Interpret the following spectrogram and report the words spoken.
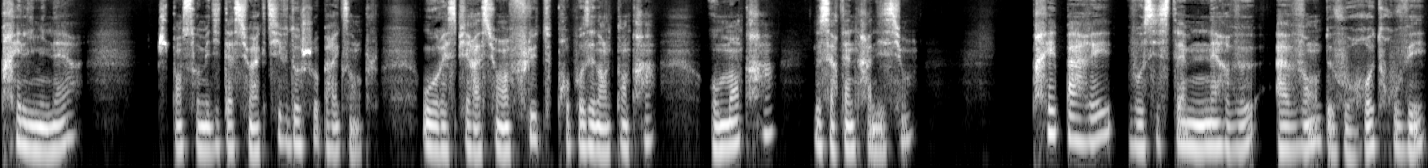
préliminaires je pense aux méditations actives d'Osho, par exemple, ou aux respirations en flûte proposées dans le Tantra, aux mantras de certaines traditions. Préparez vos systèmes nerveux avant de vous retrouver,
